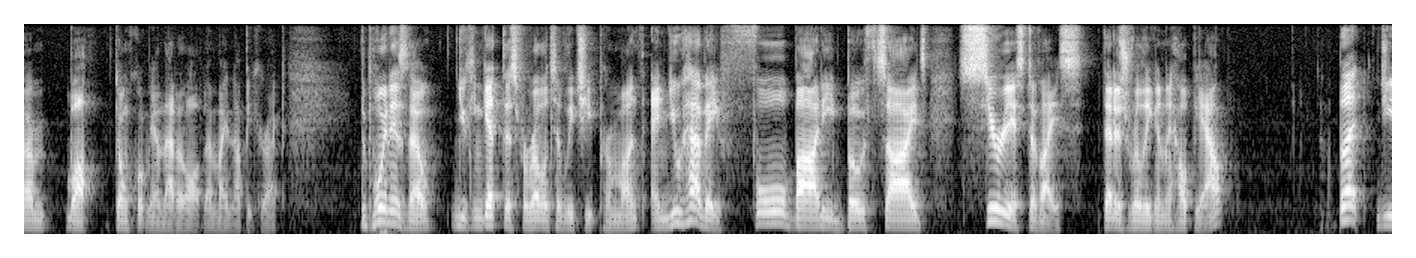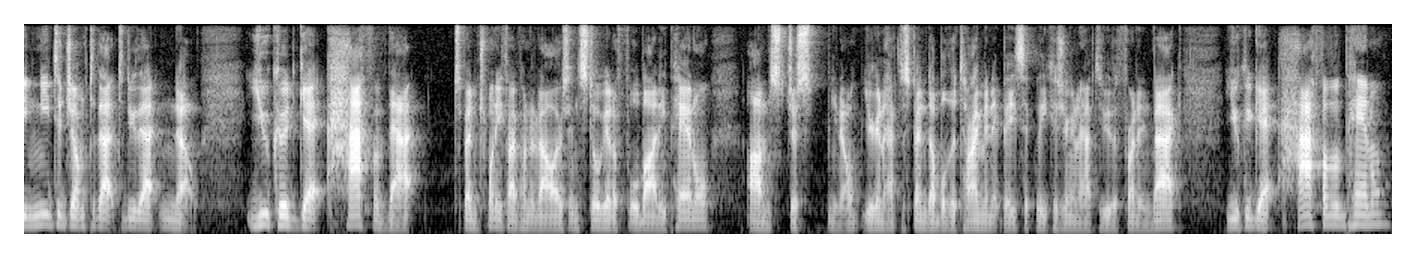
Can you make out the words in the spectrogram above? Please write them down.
Um, well, don't quote me on that at all. That might not be correct. The point is, though, you can get this for relatively cheap per month, and you have a full body, both sides, serious device that is really going to help you out. But do you need to jump to that to do that? No. You could get half of that, spend $2,500, and still get a full body panel. Um, just, you know, you're going to have to spend double the time in it basically because you're going to have to do the front and back. You could get half of a panel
